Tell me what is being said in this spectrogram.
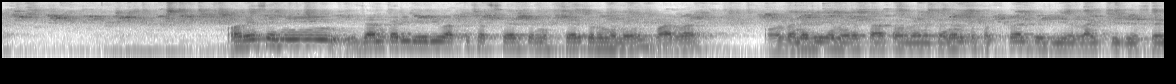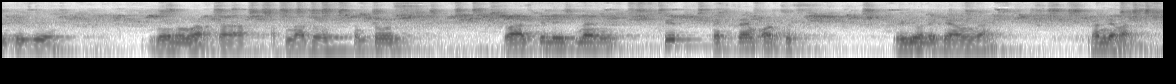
और ऐसे ही जानकारी वीडियो आपके साथ शेयर करने शेयर करूँगा मैं बार बार और बने रहिए मेरे साथ और मेरे चैनल को सब्सक्राइब कीजिए लाइक कीजिए शेयर कीजिए। मैं हूँ आपका अपना दोस्त संतोष। तो आज के लिए इतना ही। फिर नेक्स्ट टाइम और कुछ वीडियो लेके आऊँगा। धन्यवाद।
